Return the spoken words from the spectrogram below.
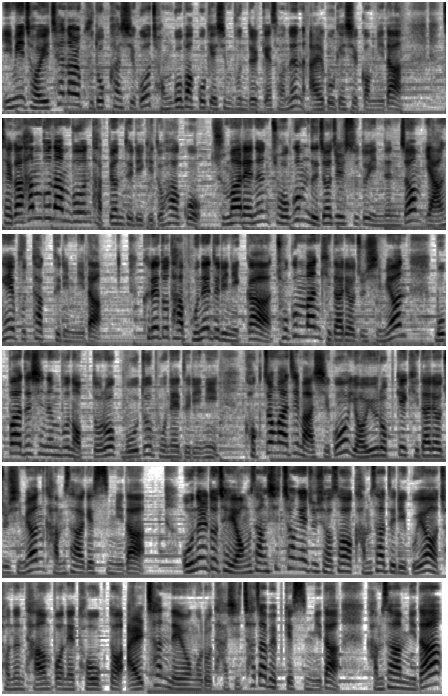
이미 저희 채널 구독하시고 정보 받고 계신 분들께서는 알고 계실 겁니다. 제가 한 분 한 분 답변 드리기도 하고 주말에는 조금 늦어질 수도 있는 점 양해 부탁드립니다. 그래도 다 보내드리니까 조금만 기다려주시면 못 받으시는 분 없도록 모두 보내드리니 걱정하지 마시고 여유롭게 기다려주시면 감사하겠습니다. 오늘도 제 영상 시청해주셔서 감사드리고요. 저는 다음번에 더욱더 알찬 내용으로 다시 찾아뵙겠습니다. 감사합니다.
